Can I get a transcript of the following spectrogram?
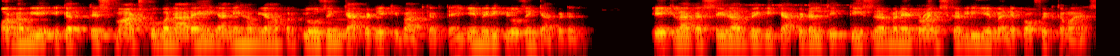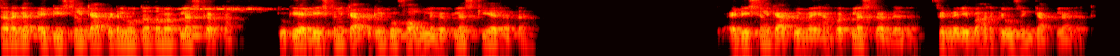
और हम ये इकतीस मार्च को बना रहे हैं, यानी हम यहाँ पर क्लोजिंग कैपिटल की बात करते हैं। ये मेरी क्लोजिंग कैपिटल है। एक लाख अस्सी हज़ार रुपए की कैपिटल थी, तीस हज़ार मैंने ड्राइंग्स कर ली, ये मैंने प्रॉफिट कमाया। सर, अगर एडिशनल कैपिटल होता तो मैं प्लस करता, क्योंकि एडिशनल कैपिटल को फॉर्मूले में प्लस किया जाता है। एडिशनल कैपिटल मैं यहाँ पर प्लस कर देता, फिर मेरी बाहर क्लोजिंग कैपिटल आ जाती।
